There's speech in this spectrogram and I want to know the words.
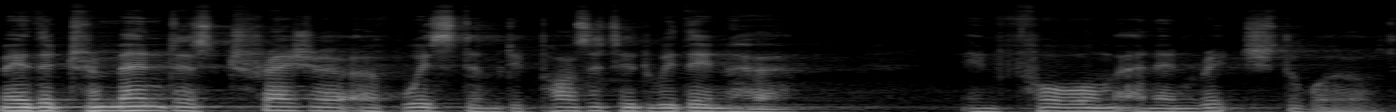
May the tremendous treasure of wisdom deposited within her inform and enrich the world.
